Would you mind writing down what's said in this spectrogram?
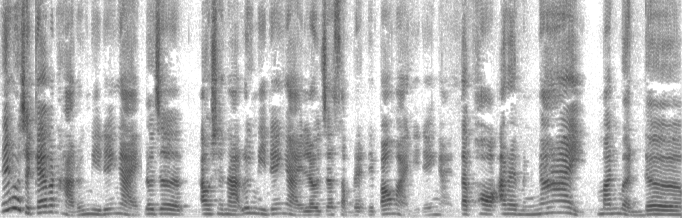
เฮ้ยเราจะแก้ปัญหาเรื่องนี้ได้ไง เราจะเอาชนะเรื่องนี้ได้ไง เราจะสำเร็จในเป้าหมายนี้ได้ไง แต่พออะไรมันง่าย มันเหมือนเดิม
